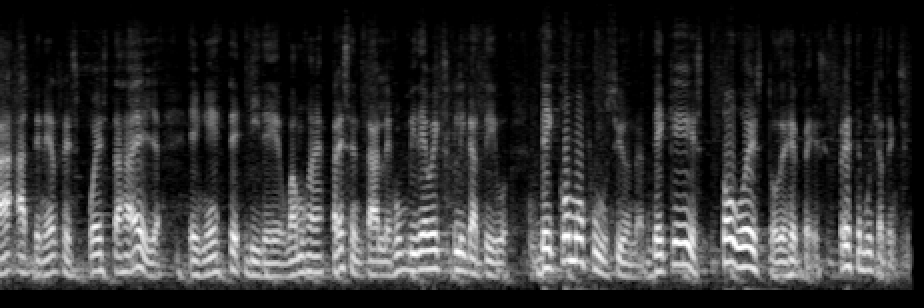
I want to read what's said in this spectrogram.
va a tener respuestas a ellas en este video. Vamos a presentarles un video explicativo de cómo funciona, de qué es todo esto de GPS. Preste mucha atención.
